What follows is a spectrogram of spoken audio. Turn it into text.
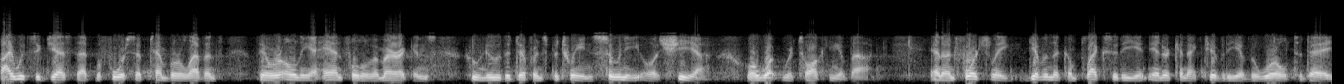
I would suggest that before September 11th, there were only a handful of Americans who knew the difference between Sunni or Shia or what we're talking about. And unfortunately, given the complexity and interconnectivity of the world today,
